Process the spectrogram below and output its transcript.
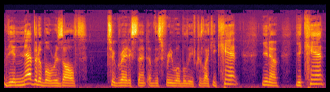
the inevitable result to a great extent of this free will belief. Because, like, you can't, you know, you can't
